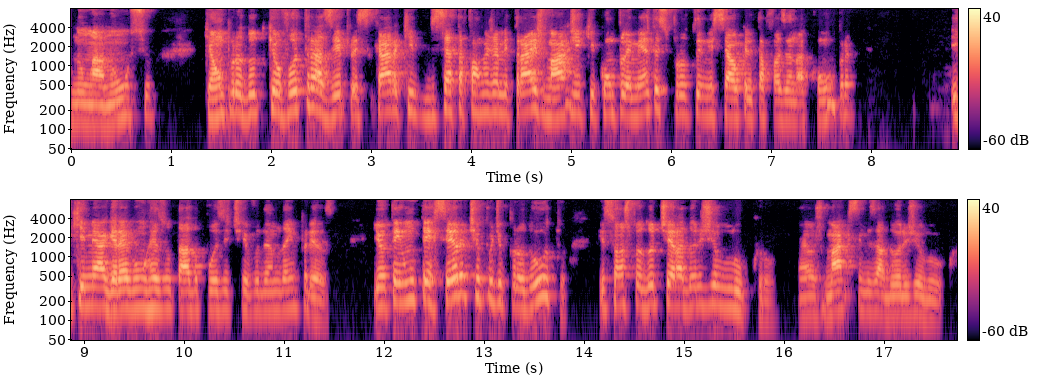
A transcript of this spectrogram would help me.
num anúncio, que é um produto que eu vou trazer para esse cara que, de certa forma, já me traz margem, que complementa esse produto inicial que ele está fazendo a compra e que me agrega um resultado positivo dentro da empresa. E eu tenho um terceiro tipo de produto, que são os produtos geradores de lucro, né, os maximizadores de lucro.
